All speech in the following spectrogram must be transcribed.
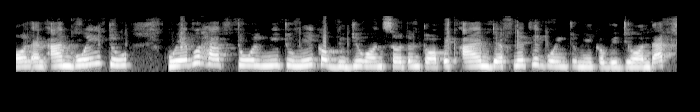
all and I am going to whoever have told me to make a video on certain topic i am definitely going to make a video on that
